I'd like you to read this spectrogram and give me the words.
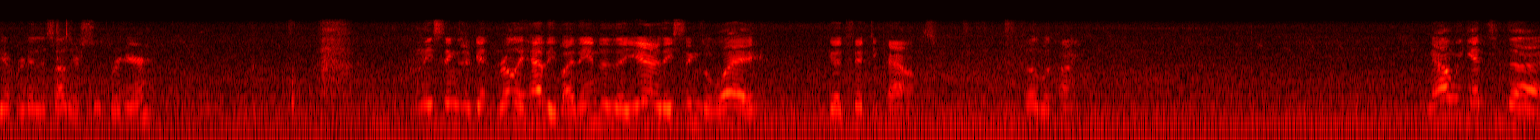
Get rid of this other super here these things are getting really heavy. By the end of the year, these things will weigh a good 50 pounds, filled with honey. Now we get to the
